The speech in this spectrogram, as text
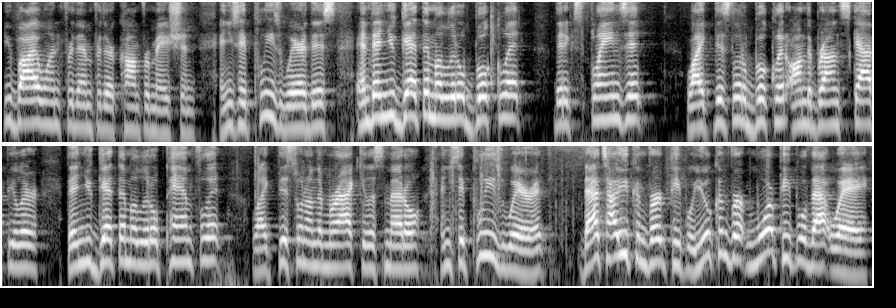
You buy one for them for their confirmation. And you say, please wear this. And then you get them a little booklet that explains it, like this little booklet on the brown scapular. Then you get them a little pamphlet, like this one on the miraculous medal. And you say, please wear it. That's how you convert people. You'll convert more people that way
